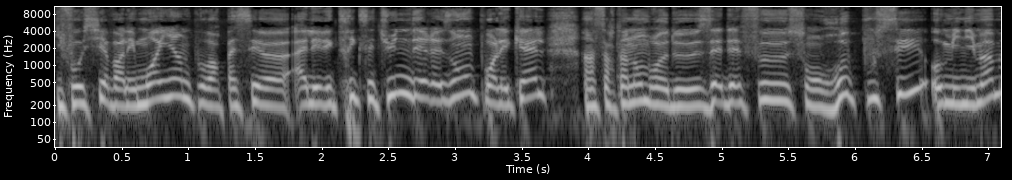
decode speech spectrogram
il faut aussi avoir les moyens de pouvoir passer euh, à l'électrique c'est une des raisons pour lesquelles un certain nombre de ZFE Sont repoussés au minimum.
